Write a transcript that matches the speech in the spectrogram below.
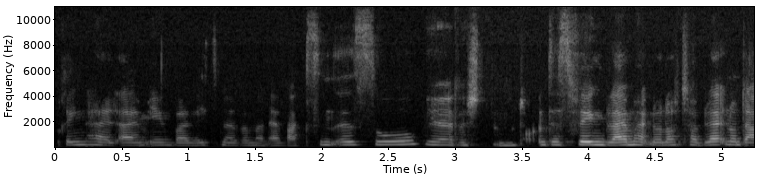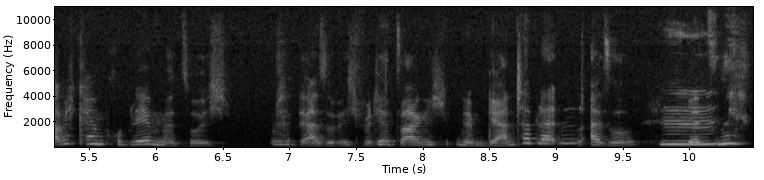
bringt halt einem irgendwann nichts mehr, wenn man erwachsen ist, so. Ja, das stimmt. Und deswegen bleiben halt nur noch Tabletten und da habe ich kein Problem mit. So, ich, also ich würde jetzt sagen, ich nehme gern Tabletten. Also jetzt Hm. nicht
